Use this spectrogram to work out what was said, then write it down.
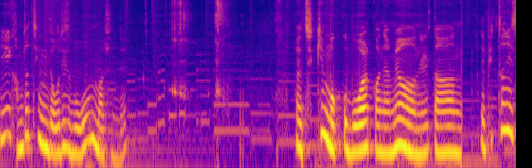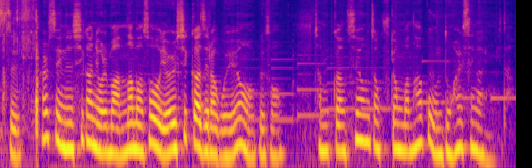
이 감자튀김인데 어디서 먹어본 맛인데? 치킨 먹고 뭐 할 거냐면 일단 피트니스 할 수 있는 시간이 얼마 안 남아서 10시까지라고 해요. 그래서 잠깐 수영장 구경만 하고 운동할 생각입니다.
